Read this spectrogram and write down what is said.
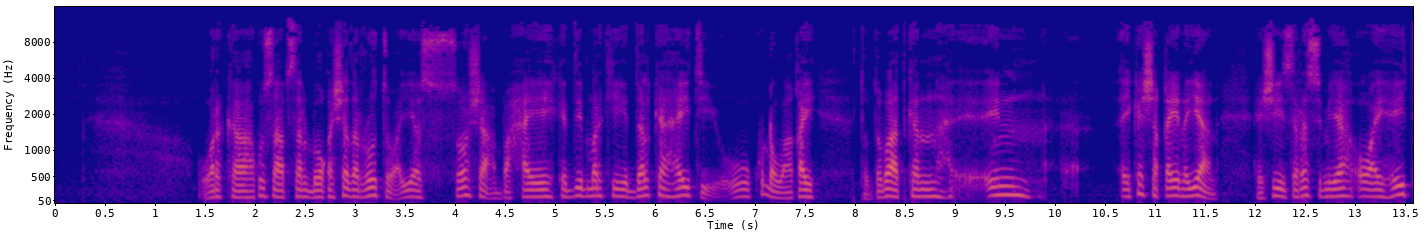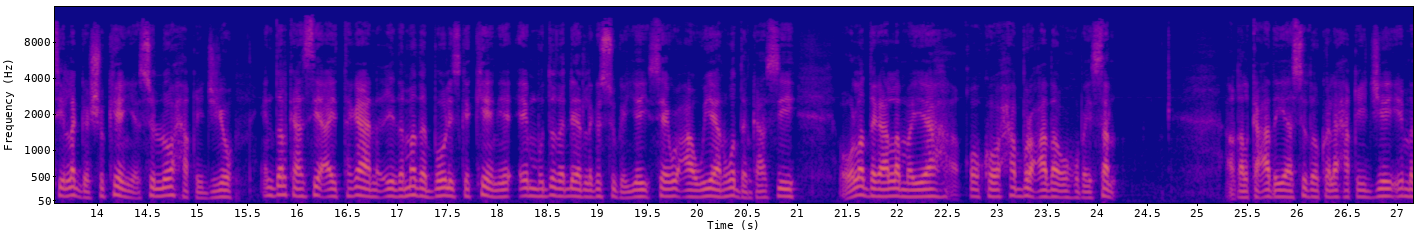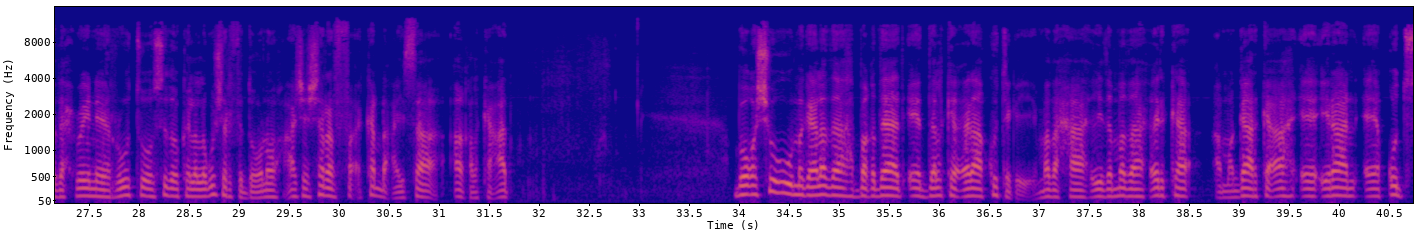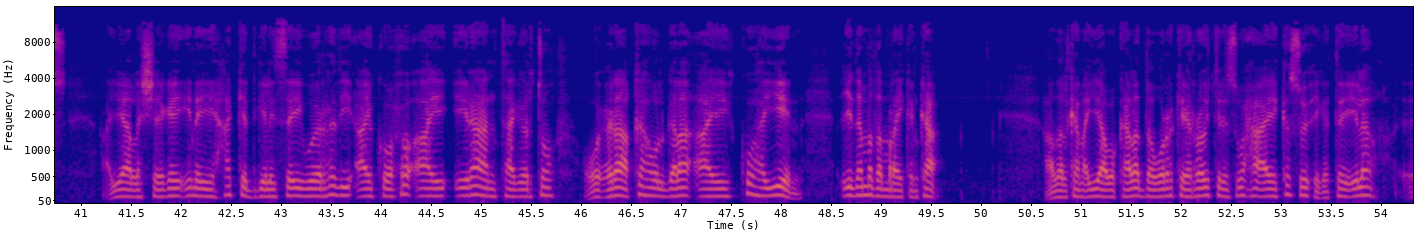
warka ku saabsan booqashada ruto ayaa soo shaacbaxay kadib markii dalka haiti uu ku dhawaaqay toddobaadkan in ay ka shaqaynayaan heshiis rasmi ah oo ay haiti la gasho kenya si loo xaqiijiyo in dalkaasi ay tagaan ciidamada booliska kenya ee muddada dheer laga sugayey si ay u caawiyaan waddankaasi oo la dagaalamaya kooxa burcada oo hubaysan aqalka cad ayaa sidoo kale xaqiijiyey in madaxweyne ruuto sidoo kale lagu sharfi doono cashe sharaf ka dhacaysa aqalka cad. Booqasho uu magaalada baqhdaad ee dalka ciraaq ku tegay madaxa ciidamada cirka ama gaarka ah ee iraan ee quds ayaa la sheegay inay hakad gelisay weeraradii ay kooxo ay iiraan taageerto oo ciraaq ka howlgala ay ku hayeen ciidamada maraykanka. Hadalkan ayaa wakaaladda wararka ee reuters waxa ay ka soo xigatay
